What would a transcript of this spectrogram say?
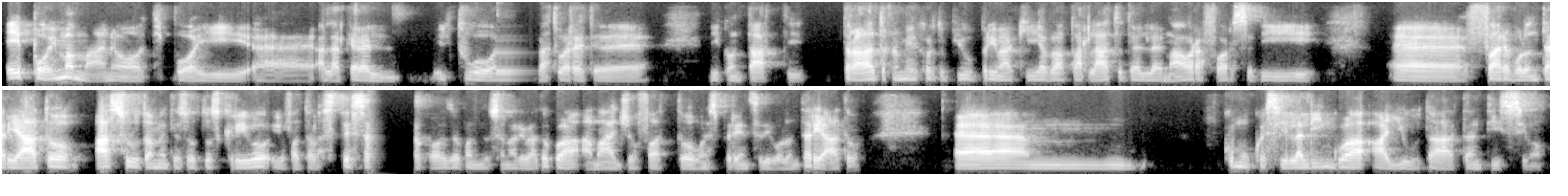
e poi man mano ti puoi eh, allargare il, il tuo, la tua rete di contatti. Tra l'altro non mi ricordo più prima chi aveva parlato del Maura forse di eh, fare volontariato, assolutamente sottoscrivo. Io ho fatto la stessa cosa quando sono arrivato qua, a maggio ho fatto un'esperienza di volontariato. Ehm, comunque sì, la lingua aiuta tantissimo.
